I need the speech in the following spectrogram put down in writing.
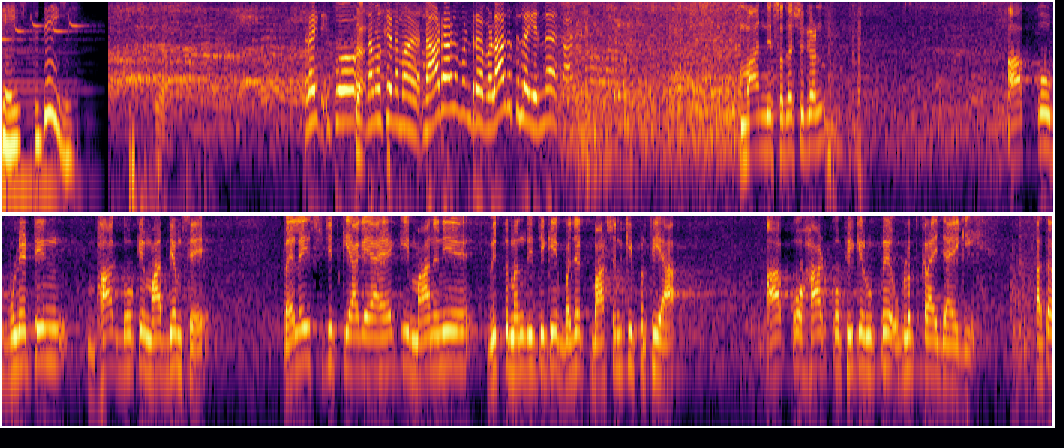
Taste the Daily. ரைட் இப்போ Sir. நமக்கு நம்ம நாடாளுமன்ற வளாகத்துல என்ன காட்சி मान्य सदस्यगण आपको बुलेटिन भाग दो के माध्यम से पहले ही सूचित किया गया है कि माननीय वित्त मंत्री जी के बजट भाषण की प्रतियां आपको हार्ड कॉपी के रूप में उपलब्ध कराई जाएगी अतः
